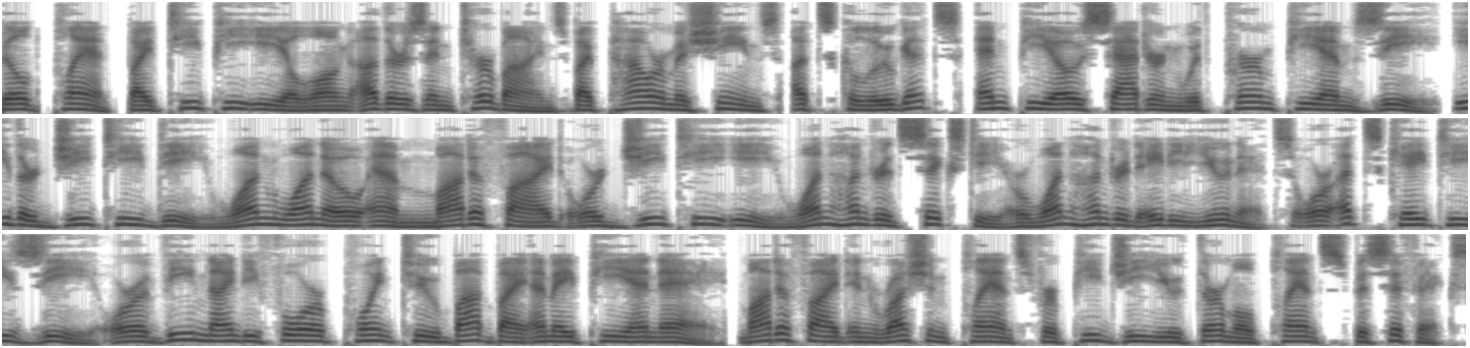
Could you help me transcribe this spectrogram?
build plant by TPE along others and turbines by Power Machines NPO Saturn with Perm PMZ, either GTD 110M modified or GTE 160 or 180 units or UTS KTZ or a V94.2 bought by MAPNA, modified in Russian plants for PGU thermal plants specifics.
